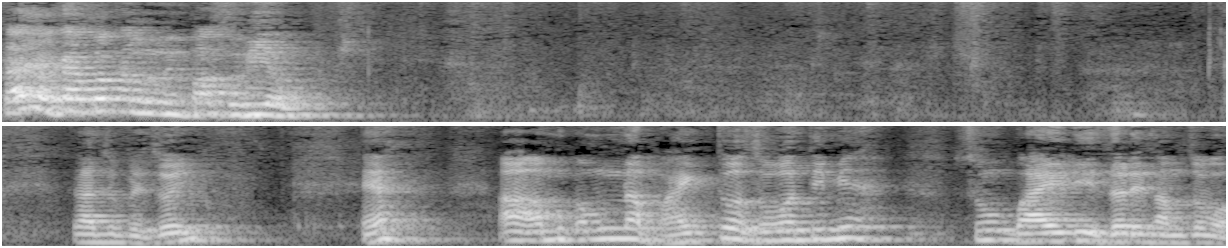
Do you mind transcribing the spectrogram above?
કાયો કા બકાલું લઈને પાછું વી આવું. રાજુભાઈ, જોયું? હે? આ અમુક અમુકના ભાઈ તો જોવો તમે, શું બાયડી જડે આમ જોવો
